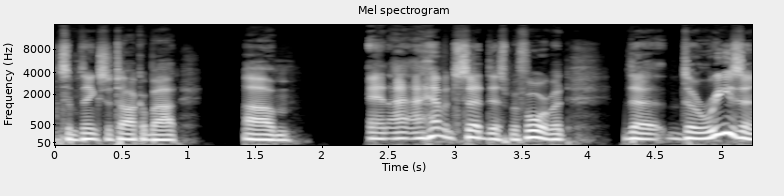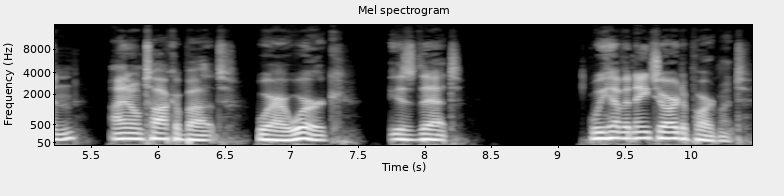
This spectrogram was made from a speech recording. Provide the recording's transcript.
some things to talk about. Um, and I, I haven't said this before, but the the reason I don't talk about where I work is that we have an HR department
